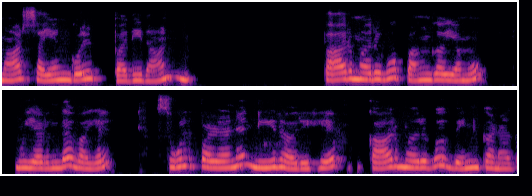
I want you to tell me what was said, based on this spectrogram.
மார்சயங்கொள் பதிதான். பார்மருவு பங்கயமு முயர்ந்த வயல். சூழ்பழன நீர்அருகே கார்மருவு வெண்கனக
